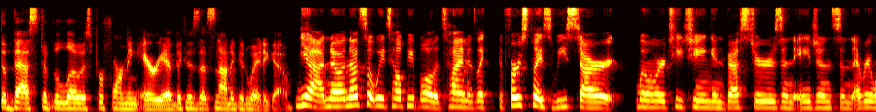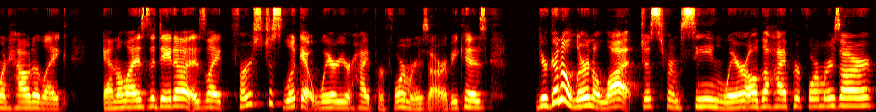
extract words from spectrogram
the best of the lowest performing area because that's not a good way to go. Yeah, no, and that's what we tell people all the time is like the first place we start when we're teaching investors and agents and everyone how to like analyze the data is like first just look at where your high performers are because you're going to learn a lot just from seeing where all the high performers are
